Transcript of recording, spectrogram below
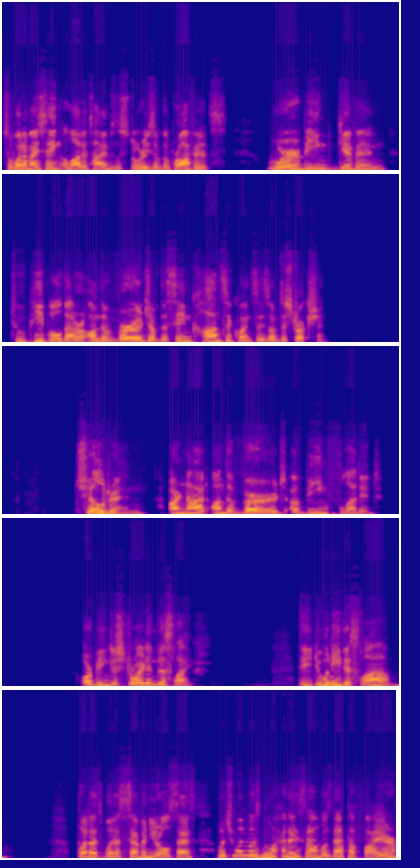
So what am I saying? A lot of times the stories of the prophets were being given to people that are on the verge of the same consequences of destruction. Children are not on the verge of being flooded or being destroyed in this life. They do need Islam, but as when a seven-year-old says, "Which one was Nuh alayhi? Was that the fire,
